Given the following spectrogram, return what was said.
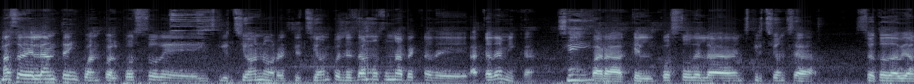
más adelante en cuanto al costo de inscripción o reinscripción, pues les damos una beca de académica. Sí, para que el costo de la inscripción sea, sea todavía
